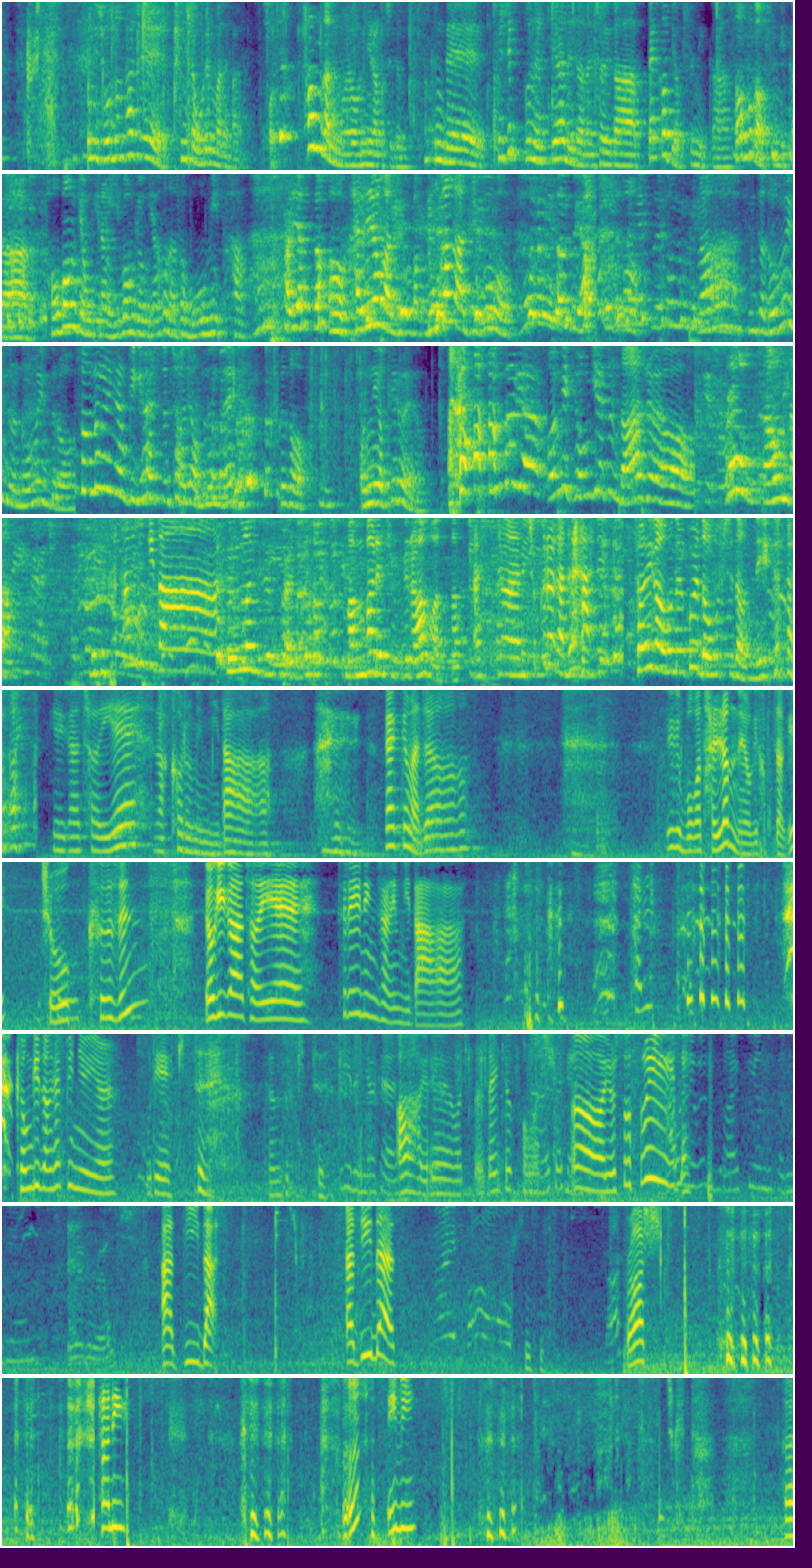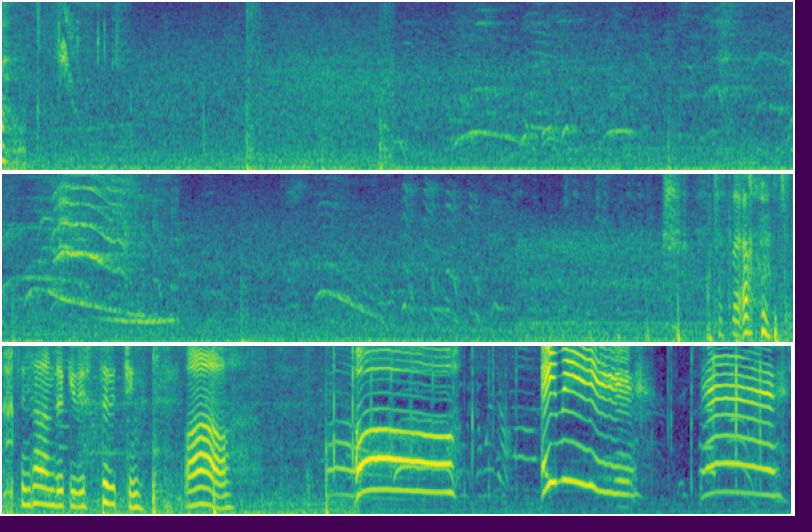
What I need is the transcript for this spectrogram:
언니 저도 사실 진짜 오랜만에 가요. 진짜? 처음 가는 거예요 언니랑 지금. 근데 90분을 뛰어야 되잖아요. 저희가 백업이 없으니까 서브가 없으니까 저번 경기랑 이번 경기 하고 나서 몸이 다 갈렸어. 어, 갈려가지고 막 녹아가지고 손흥민 선수야. 어제 어. 서비스의 손흥민. 아 진짜 너무 힘들어 너무 힘들어 손흥민이랑 비교할 수 전혀 없는데 그래서 언니가 필요해요. 언니 경기에 좀 나와줘요. 오 나온다. 한국이다. 응원 중 벌써 만발의 준비를 하고 왔다. 아쉽지만 축구를 가자. 저희가 오늘 골 넣어봅시다 언니. 여기가 저희의 라커룸입니다. 깔끔하죠? 여기 뭐가 달렸네 여기 갑자기. 조 크즌스. 여기가 저희의 트레이닝장입니다. 달려. 경기장 해피 뉴 이어. 우리의 키트. 연습 키트. 아, 예, much better. Thank you so much. Oh, you're so sweet. Was 5 p.m. to 7 p.m. Adidas. Adidas. Brush. Honey. 어? Amy. 좋겠다. 아. 졌어요. 진 사람들끼리 스트레칭. 와우. 오! 에이미! 예!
